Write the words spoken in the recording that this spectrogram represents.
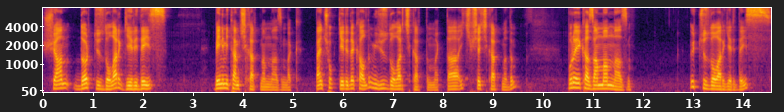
Şu an 400 dolar gerideyiz. Benim item çıkartmam lazım bak. Ben çok geride kaldım. 100 dolar çıkarttım bak. Daha hiçbir şey çıkartmadım. Burayı kazanmam lazım. 300 dolar gerideyiz.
